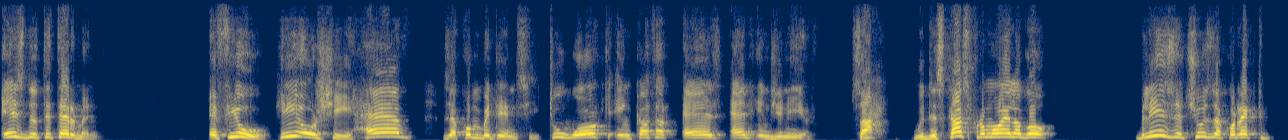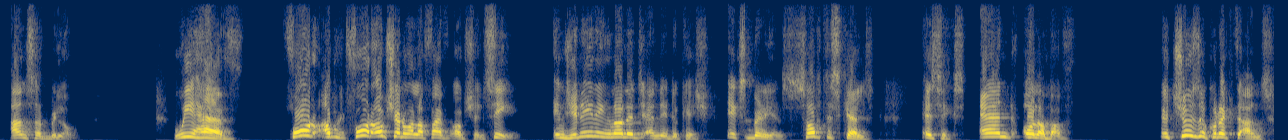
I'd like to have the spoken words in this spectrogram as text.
is to determine if you, he or she, have the competency to work in Qatar as an engineer. صح? We discussed from a while ago. Please choose the correct answer below we have four op- four option or five options see engineering knowledge and education experience soft skills ethics and all above. Choose the correct answer.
